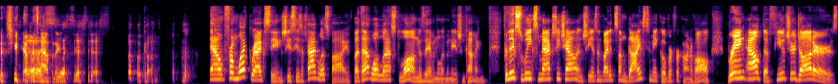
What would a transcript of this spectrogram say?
you know what's happening. Yes, yes, yes. Oh God. Now, from what Greg's seeing, she sees a fabulous five, but that won't last long as they have an elimination coming. For this week's Maxi Challenge, she has invited some guys to make over for Carnival. Bring out the future daughters.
